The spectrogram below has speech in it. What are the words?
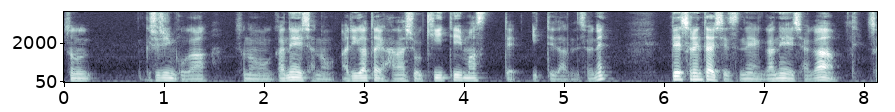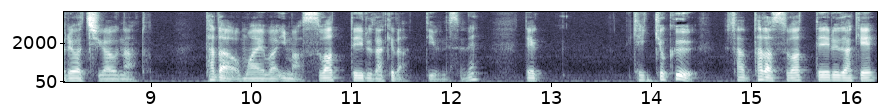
その主人公がそのガネーシャのありがたい話を聞いていますって言ってたんですよね。でそれに対してですねガネーシャがそれは違うなと。ただお前は今座っているだけだって言うんですよね。で結局ただ座っているだけ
